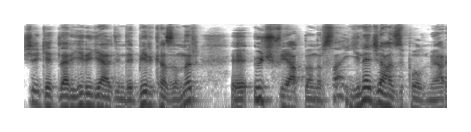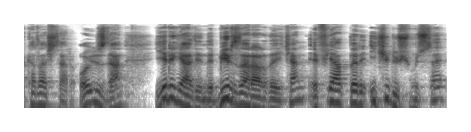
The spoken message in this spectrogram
Şirketler yeri geldiğinde bir kazanır, 3 fiyatlanırsa yine cazip olmuyor arkadaşlar. O yüzden yeri geldiğinde bir zarardayken e, fiyatları 2 düşmüşse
